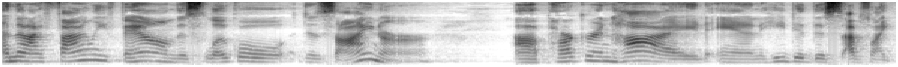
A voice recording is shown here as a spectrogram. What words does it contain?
and then i finally found this local designer uh, parker and hyde and he did this i was like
